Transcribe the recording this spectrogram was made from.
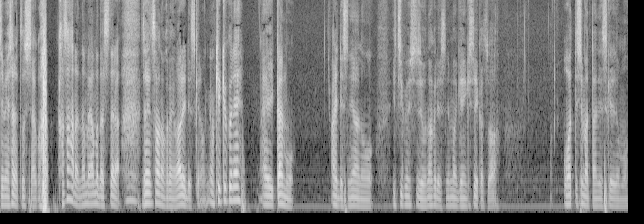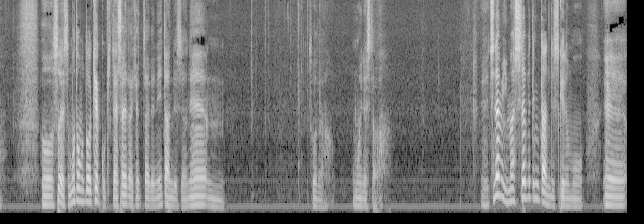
指名されたとしたら、笠原の名前あんま出したら、ジャイアンツファンの方に悪いですけど、結局ね、えー、一回も、あれですね、あの、一軍出場なくですね、まあ現役生活は終わってしまったんですけれども、おそうです、もともと結構期待されたキャッチャーでね、いたんですよね。うん。そうだ、思い出したわ。えー、ちなみに今調べてみたんですけども、えー、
